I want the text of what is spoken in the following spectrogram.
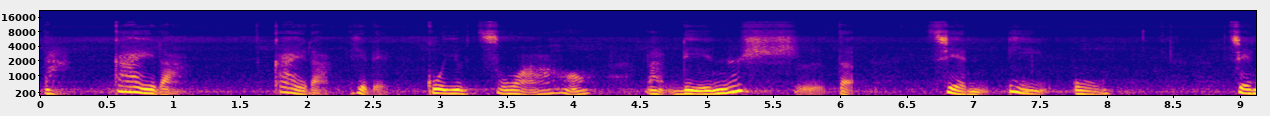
那盖了，盖了一个龟抓哈，那临时的简易屋，简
